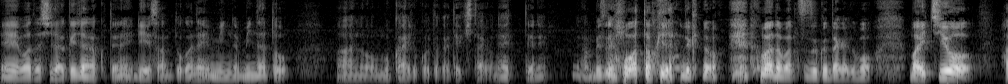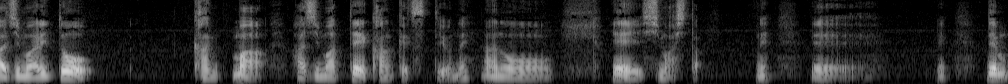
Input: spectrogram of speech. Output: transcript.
えー、私だけじゃなくてね理恵さんとかねみんなみんなとあの迎えることができたよねってね。別に終わったわけじゃないんだけど まだまだ続くんだけども、まあ、一応始まりとかんまあ始まって完結っていうねあの、えー、しました。ね。えー、ね。で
